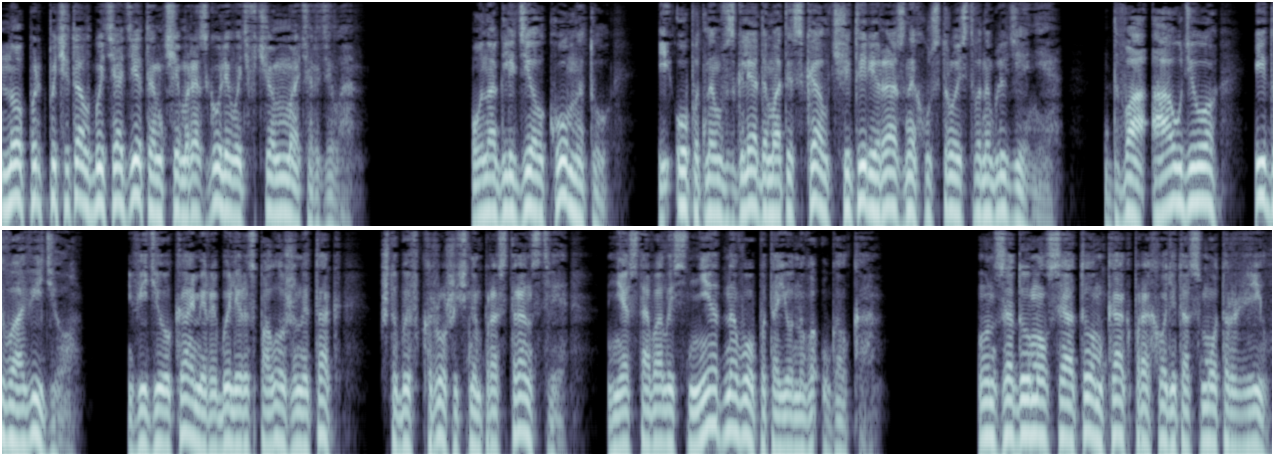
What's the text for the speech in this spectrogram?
но предпочитал быть одетым, чем разгуливать, в чем мать родила. Он оглядел комнату и опытным взглядом отыскал четыре разных устройства наблюдения. Два аудио и два видео. Видеокамеры были расположены так, чтобы в крошечном пространстве не оставалось ни одного потаенного уголка. Он задумался о том, как проходит осмотр Рил.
